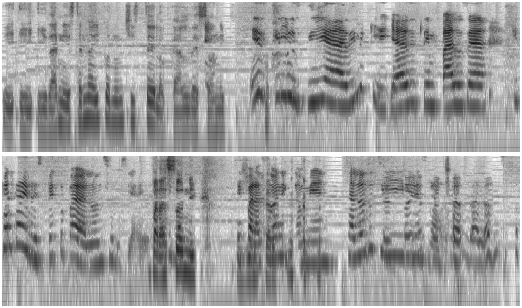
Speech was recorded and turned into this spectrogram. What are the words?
y, y, Dani. Están ahí con un chiste local de Sonic. Es que Lucía, dile que ya esté en paz. O sea, qué falta de respeto para Alonso, Lucía. ¿eh? Para Sonic. Y para Sonic también. O sea, Alonso sí Alonso.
